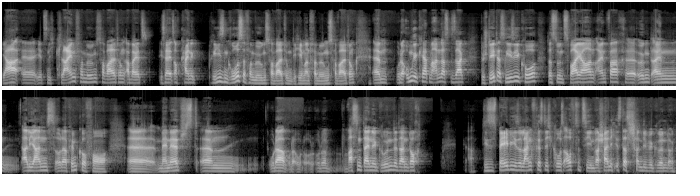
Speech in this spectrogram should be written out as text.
ja, äh, jetzt nicht kleinen Vermögensverwaltung, aber jetzt ist ja jetzt auch keine riesengroße Vermögensverwaltung, die Hemann Vermögensverwaltung. Ähm, oder umgekehrt mal anders gesagt, besteht das Risiko, dass du in zwei Jahren einfach äh, irgendeinen Allianz- oder PIMCO-Fonds äh, managst? Ähm, oder, oder, oder, oder was sind deine Gründe dann doch, ja, dieses Baby so langfristig groß aufzuziehen? Wahrscheinlich ist das schon die Begründung.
